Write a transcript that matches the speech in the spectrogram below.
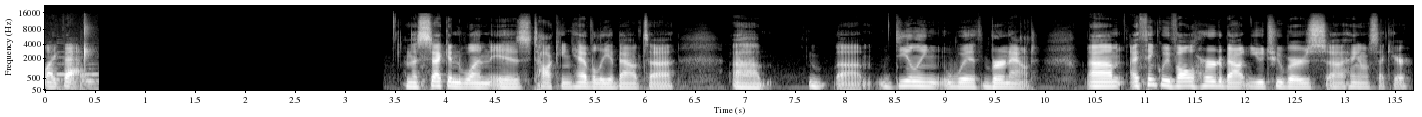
like that. And the second one is talking heavily about uh, uh, um, dealing with burnout. Um, I think we've all heard about YouTubers. Uh, hang on a sec here.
